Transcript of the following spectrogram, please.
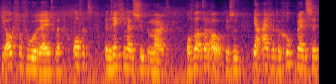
die ook vervoer regelen of het, het ritje naar de supermarkt of wat dan ook. Dus een, ja, eigenlijk een groep mensen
